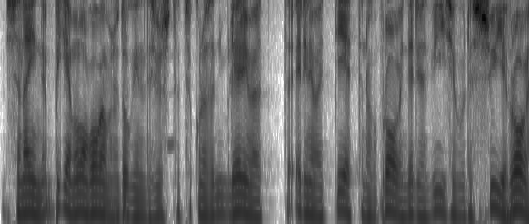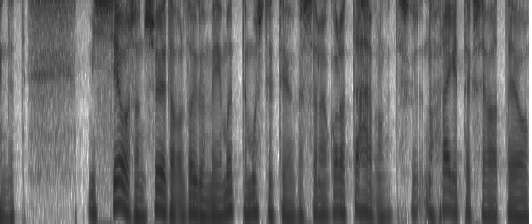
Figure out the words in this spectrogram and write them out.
mis sa näinud, pigem oma kogemuse tuginedes just, et kuna sa nii palju erinevaid, erinevaid dieete nagu proovinud, erinevaid viise, kuidas süüa proovinud, et mis seos on söödaval toidul meie mõttemustritega, kas sa nagu oled tähele pannud, noh, räägitakse vaata ju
